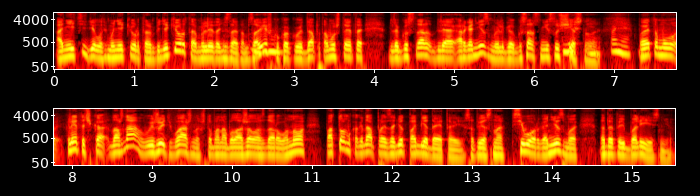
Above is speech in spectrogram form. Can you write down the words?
а не идти делать маникюр, там, педикюр, там, или, не знаю, там, завивку какую-то, да, потому что это для, государ... для организма или для государства несущественно. Лишнее, Понятно. Поэтому клеточка должна выжить, важно, чтобы она была жива-здорова, но потом, когда произойдет победа этой, соответственно, всего организма над этой болезнью.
